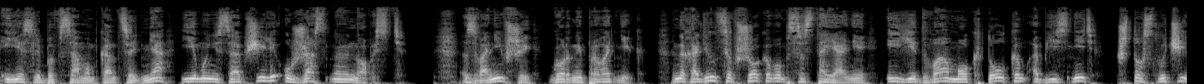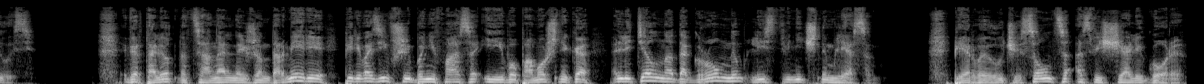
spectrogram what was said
Если бы в самом конце дня ему не сообщили ужасную новость. Звонивший горный проводник находился в шоковом состоянии и едва мог толком объяснить, что случилось. Вертолет национальной жандармерии, перевозивший Бонифаса и его помощника, летел над огромным лиственничным лесом. Первые лучи солнца освещали горы.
